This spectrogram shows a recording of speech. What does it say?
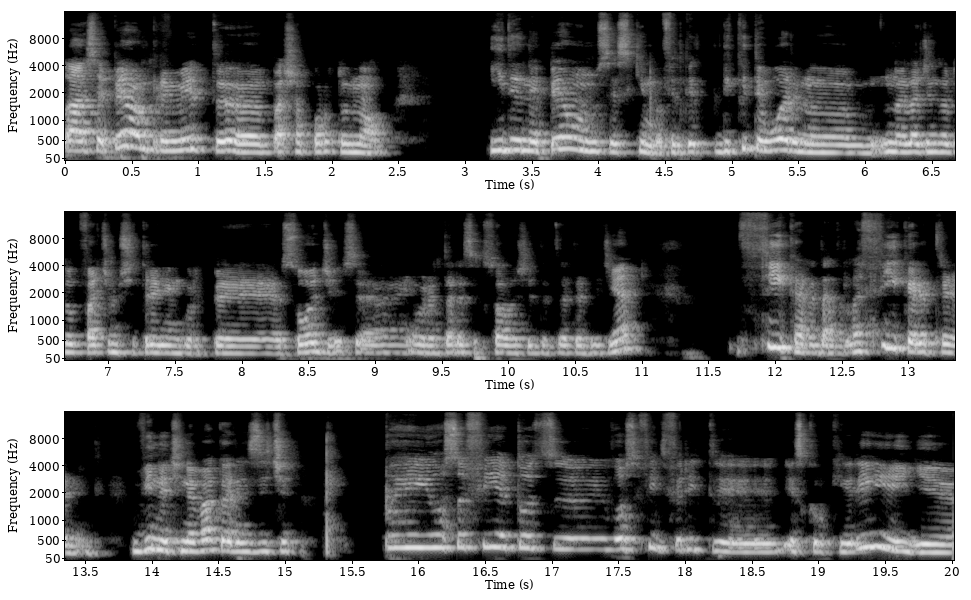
la ASP am primit uh, pașaportul nou. IDNP-ul nu se schimbă, fiindcă de câte ori noi la Gender Doc facem și traininguri pe SOGI, orientare sexuală și identitate de gen, fiecare dată, la fiecare training, vine cineva care zice Păi o să fie toți, o să fie diferite escrocherii,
